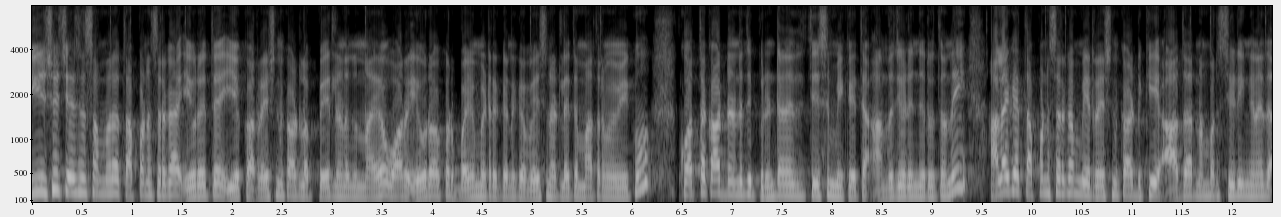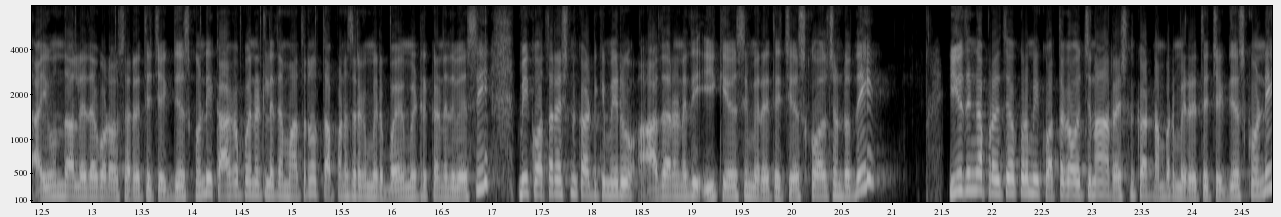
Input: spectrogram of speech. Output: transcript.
ఈ ఇష్యూ చేసే సమయంలో తప్పనిసరిగా ఎవరైతే ఈ యొక్క రేషన్ కార్డులో పేర్లు అనేది ఉన్నాయో వారు ఎవరో ఒకరు బయోమెట్రిక్ కనుక వేసినట్లయితే మాత్రమే మీకు కొత్త కార్డు అనేది ప్రింట్ అనేది తీసి మీకైతే అందజేయడం జరుగుతుంది. అలాగే తప్పనిసరిగా మీ రేషన్ కార్డుకి ఆధార్ నెంబర్ సీడింగ్ అనేది అయి ఉందా లేదా కూడా ఒకసారి అయితే చెక్ చేసుకోండి. కాకపోయినట్లయితే మాత్రం తప్పనిసరిగా మీరు బయోమెట్రిక్ అనేది వేసి మీ కొత్త రేషన్ కార్డుకి మీరు ఆధార్ అనేది ఈ కేవైసీ మీరు అయితే చేసుకోవాల్సి ఉంటుంది. ఈ విధంగా ప్రతి ఒక్కరు మీ కొత్తగా వచ్చిన రేషన్ కార్డ్ నంబర్ మీరైతే చెక్ చేసుకోండి.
